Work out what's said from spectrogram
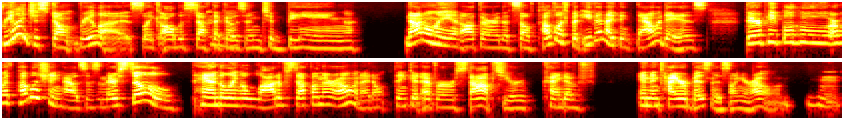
really just don't realize, like all the stuff that Mhm. goes into being not only an author that's self-published, but even I think nowadays there are people who are with publishing houses and they're still handling a lot of stuff on their own. I don't think it ever stops. You're kind of an entire business on your own. mhm.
